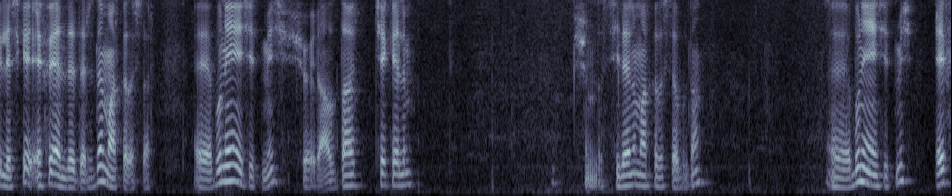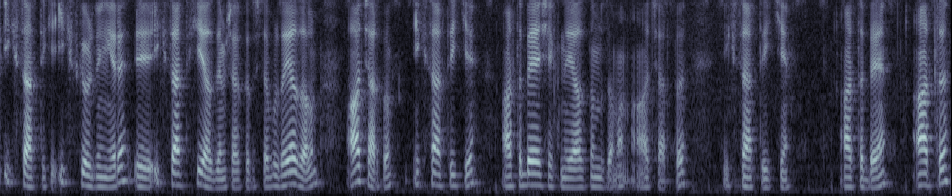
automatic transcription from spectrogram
bileşke f'i elde ederiz değil mi arkadaşlar? E, bu neye eşitmiş? Şöyle az daha çekelim. Şunu da silelim arkadaşlar buradan. Ee, bu neye eşitmiş? f x artı 2 x gördüğün yere e, x artı 2 yaz demiş arkadaşlar. Burada yazalım. a çarpı x artı 2 artı b şeklinde yazdığımız zaman a çarpı x artı 2 artı b artı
